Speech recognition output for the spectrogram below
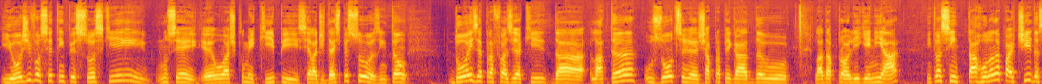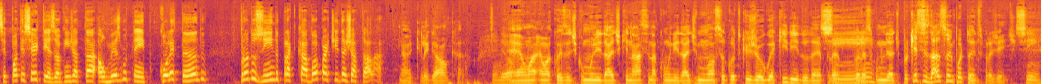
E hoje você tem pessoas que, não sei, eu acho que uma equipe, sei lá, de 10 pessoas. Então, dois é pra fazer aqui da Latam, os outros é já pra pegar do, lá da Pro League NA. Então, assim, tá rolando a partida, você pode ter certeza, alguém já tá ao mesmo tempo coletando, produzindo, pra acabar a partida já tá lá. Ah, que legal, cara. Entendeu? É uma, é uma coisa de comunidade que nasce na comunidade e mostra o quanto que o jogo é querido, né? Pra, Sim. por essa comunidade. Porque esses dados são importantes pra gente. Sim.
